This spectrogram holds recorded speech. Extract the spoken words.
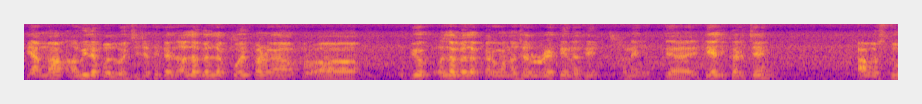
ત્યાંમાં અવેલેબલ હોય છે. જેથી કરીને અલગ અલગ કોઈ પણ ઉપયોગ અલગ અલગ કરવાનો જરૂર રહેતી નથી અને તે જ ખર્ચે આ વસ્તુ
